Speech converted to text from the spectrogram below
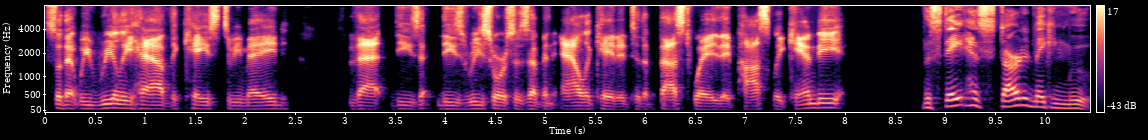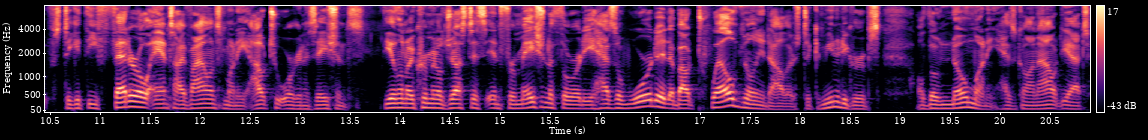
so that we really have the case to be made that these these resources have been allocated to the best way they possibly can be. The state has started making moves to get the federal anti-violence money out to organizations. The Illinois Criminal Justice Information Authority has awarded about $12 million to community groups, although no money has gone out yet.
